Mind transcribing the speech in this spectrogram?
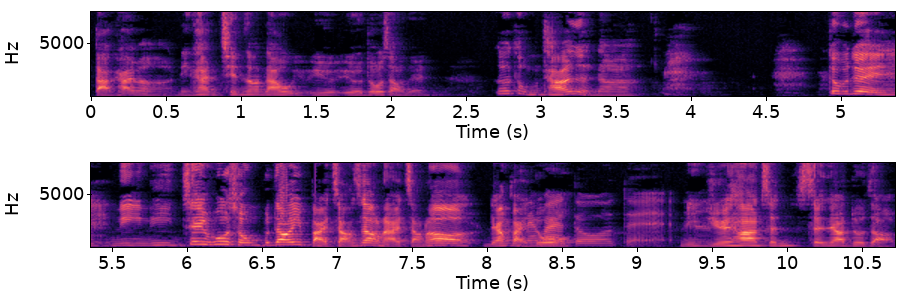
打开嘛，你看千张大户有有有多少人？那我们台湾人啊，对不对？你你这一波从不到一百涨上来，涨到两百多，多，对。你觉得他身身家多少？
